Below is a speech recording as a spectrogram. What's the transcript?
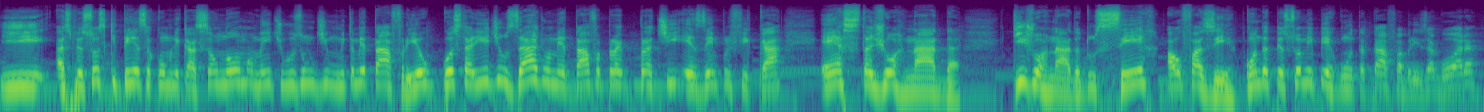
E as pessoas que têm essa comunicação normalmente usam de muita metáfora. E eu gostaria de usar de uma metáfora para te exemplificar esta jornada. Que jornada? Do ser ao fazer. Quando a pessoa me pergunta, tá, Fabrício, agora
